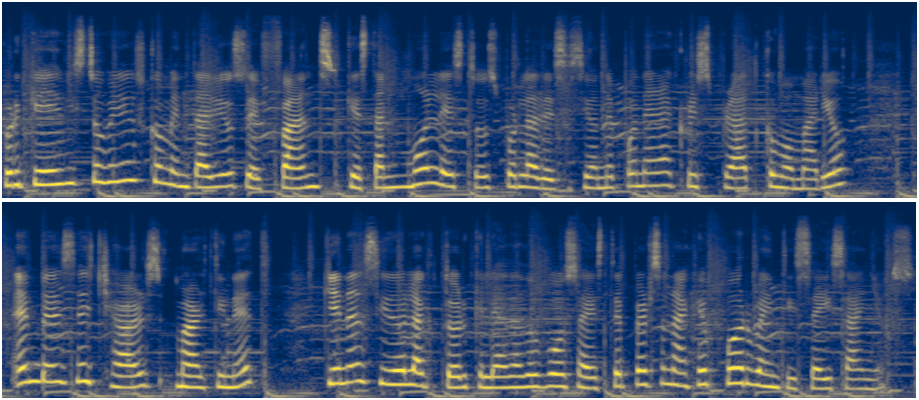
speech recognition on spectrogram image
Porque he visto varios comentarios de fans que están molestos por la decisión de poner a Chris Pratt como Mario en vez de Charles Martinet, quien ha sido el actor que le ha dado voz a este personaje por 26 años.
